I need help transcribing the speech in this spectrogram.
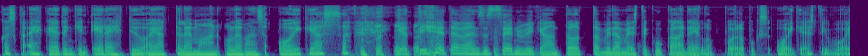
koska ehkä jotenkin erehtyy ajattelemaan olevansa oikeassa ja tietävänsä sen, mikä on totta, mitä meistä kukaan ei loppujen lopuksi oikeasti voi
